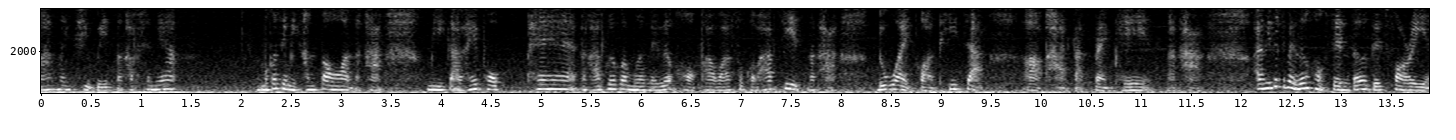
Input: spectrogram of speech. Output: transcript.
มากในชีวิตนะคะเพราะฉะนั้นมันก็จะมีขั้นตอนนะคะ มีการให้พบแพทย์นะคะ เพื่อประเมินในเรื่องของภาวะสุขภาพจิตนะคะ ด้วยก่อนที่จะผ่าตัดแปลงเพศนะคะ อันนี้ก็จะเป็นเรื่องของ gender dysphoria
